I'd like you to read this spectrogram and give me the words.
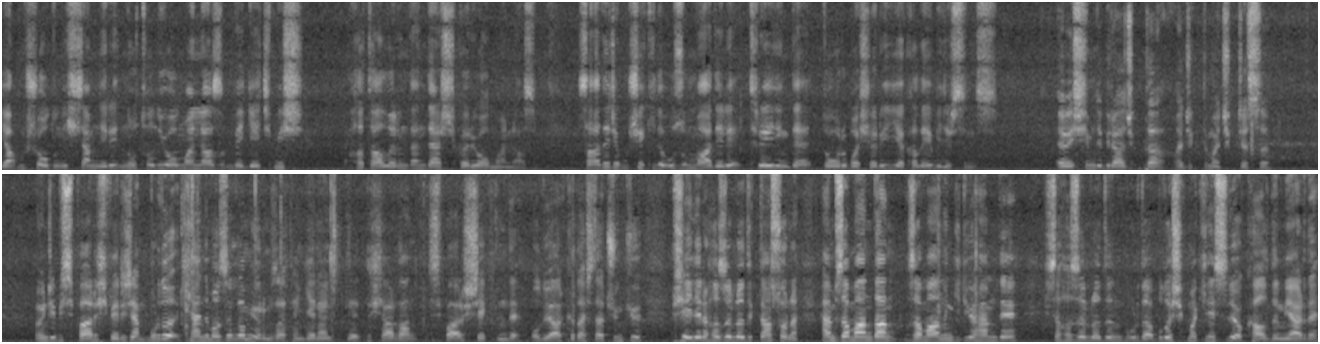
Yapmış olduğun işlemleri not alıyor olman lazım ve geçmiş hatalarından ders çıkarıyor olman lazım. Sadece bu şekilde uzun vadeli tradingde doğru başarıyı yakalayabilirsiniz. Evet şimdi birazcık da acıktım açıkçası. Önce bir sipariş vereceğim. Burada kendim hazırlamıyorum zaten. Genellikle dışarıdan sipariş şeklinde oluyor arkadaşlar. Çünkü şeyleri hazırladıktan sonra hem zamandan zamanın gidiyor hem de işte hazırladığın burada bulaşık makinesi de yok kaldığım yerde.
